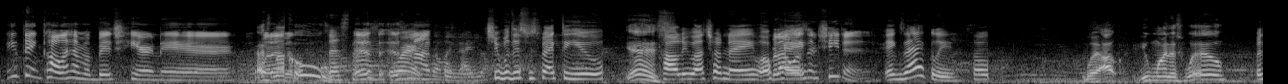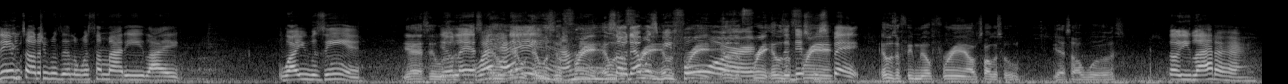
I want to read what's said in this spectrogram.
You think calling him a bitch here and there? That's not cool. That's not It's, it's Right. not cool. She was disrespecting you, yes. called you out your name. Okay. But I wasn't cheating. Exactly. So, Well, I, you might as well. but then you told her she was dealing with somebody like while you was in. Yes, it was. Your a, last it, What was, happened? it was a I friend. it was So a that was friend. it was a friend. It was a friend. It was before a friend. the disrespect. It was a female friend I was talking to. Yes, I was. So you lied to her.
